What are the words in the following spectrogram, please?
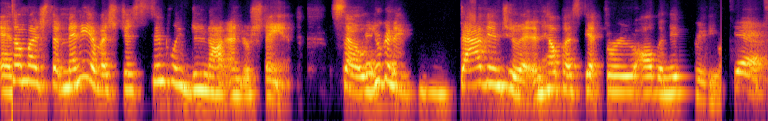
and so much that many of us just simply do not understand. So you're going to dive into it and help us get through all the nitty gritty. Yes.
